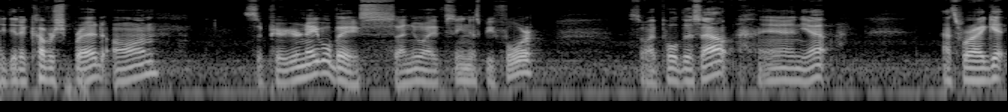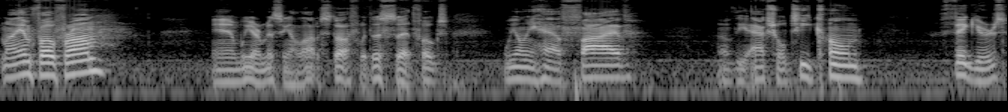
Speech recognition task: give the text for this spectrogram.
They did a cover spread on Superior Naval Base. I knew I've seen this before, so I pulled this out, and yeah, that's where I get my info from. And we are missing a lot of stuff with this set, folks. We only have five of the actual T-Cohn figures.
